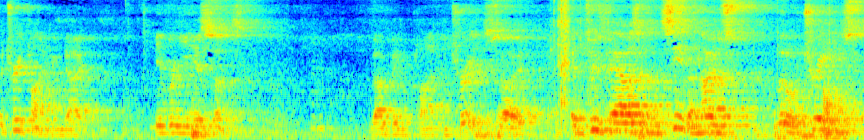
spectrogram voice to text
a tree planting day every year since. They've been planting trees. So in 2007, those little trees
